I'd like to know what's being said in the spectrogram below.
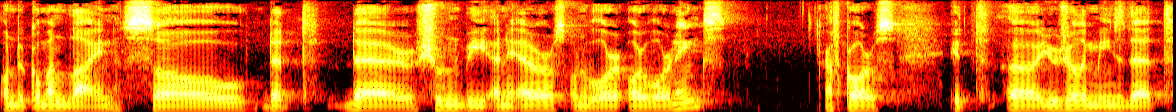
on the command line so that there shouldn't be any errors war- or warnings. Of course, it uh, usually means that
